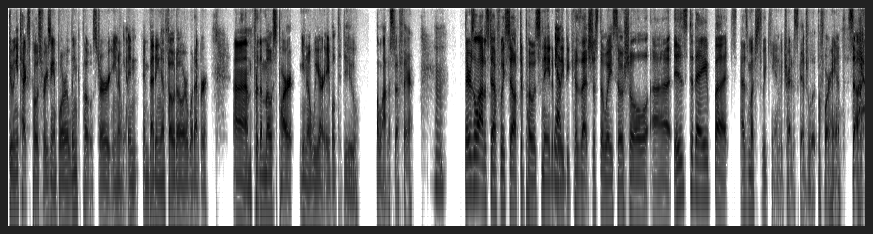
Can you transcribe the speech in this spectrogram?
doing a text post, for example, or a link post, or you know, Yeah. in, embedding a photo or whatever. Um, for the most part, you know, we are able to do a lot of stuff there. Mhm. There's a lot of stuff we still have to post natively Yep. because that's just the way social uh, is today. But as much as we can, we try to schedule it beforehand. So Yeah.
